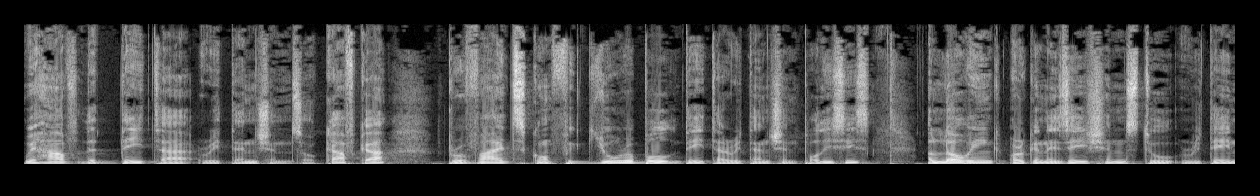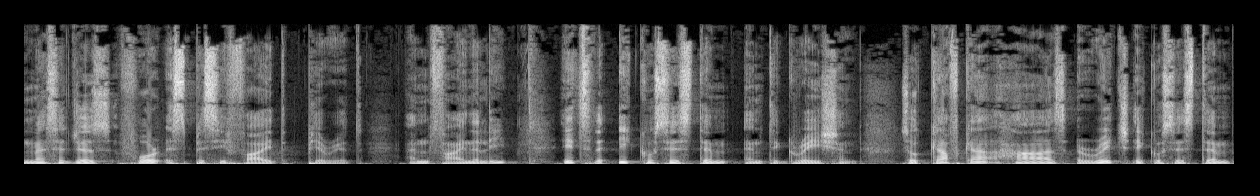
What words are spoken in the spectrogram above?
we have the data retention. So Kafka provides configurable data retention policies, allowing organizations to retain messages for a specified period. And finally, it's the ecosystem integration. So Kafka has a rich ecosystem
